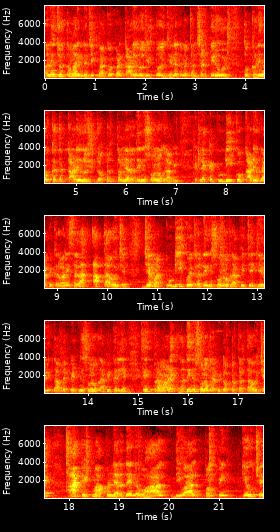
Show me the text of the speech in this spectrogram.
અને જો તમારી નજીકમાં કોઈ પણ કાર્ડિયોલોજિસ્ટ હોય જેને તમે કન્સલ્ટ કર્યું હોય, તો ઘણી વખત કાર્ડિયોલોજિસ્ટ ડૉક્ટર તમને હૃદયની સોનોગ્રાફી એટલે કે ટુ ડી ઇકો કાર્ડિયોગ્રાફી કરવાની સલાહ આપતા હોય છે. જેમાં ટુ ડી ઇકો એક હૃદયની સોનોગ્રાફી છે, જેવી રીતના આપણે પેટની સોનોગ્રાફી કરીએ, એ જ પ્રમાણે હૃદયની સોનોગ્રાફી ડોક્ટર કરતા હોય છે. આ ટેસ્ટમાં આપણને હૃદયનો વાલ, દિવાલ પમ્પિંગ કેવું છે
